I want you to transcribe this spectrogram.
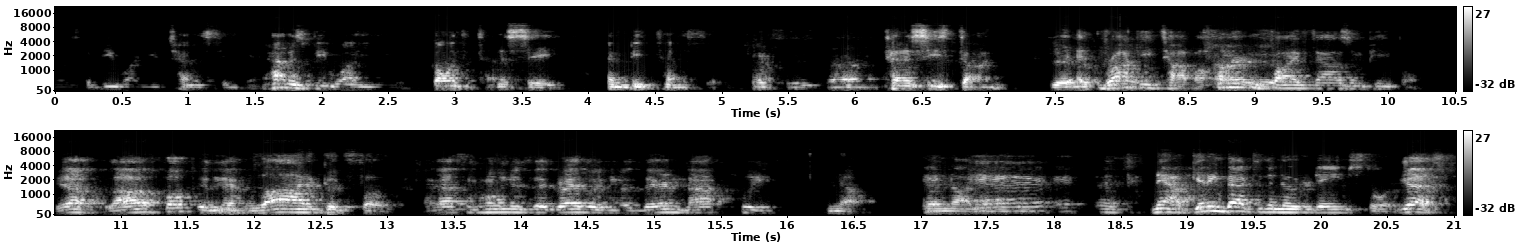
was the BYU Tennessee game. How does BYU go into Tennessee and beat Tennessee? Tennessee's done. Tennessee's done. Yeah. Rocky Top, 105,000 people. Yeah, a lot of folk in A there. lot of good folk. I got some homies that graduated, but they're not pleased. No, they're not. happy. Now, getting back to the Notre Dame story. Yes.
